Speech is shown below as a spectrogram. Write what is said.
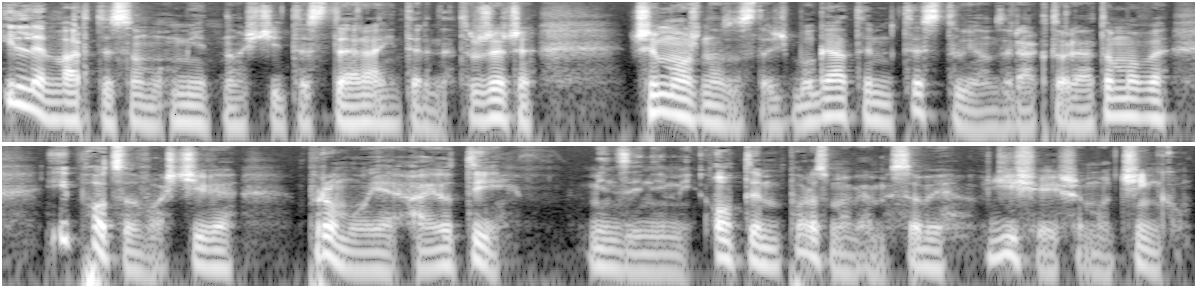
Ile warte są umiejętności testera internetu rzeczy? Czy można zostać bogatym testując reaktory atomowe i po co właściwie promuje IoT? Między innymi o tym porozmawiamy sobie w dzisiejszym odcinku.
